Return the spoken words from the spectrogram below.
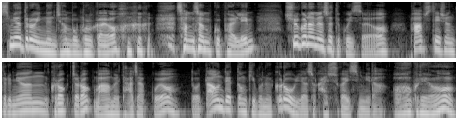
스며들어 있는지 한번 볼까요? 3398님, 출근하면서 듣고 있어요. 팝스테이션 들으면 그럭저럭 마음을 다 잡고요. 또 다운됐던 기분을 끌어올려서 갈 수가 있습니다. 어, 그래요?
